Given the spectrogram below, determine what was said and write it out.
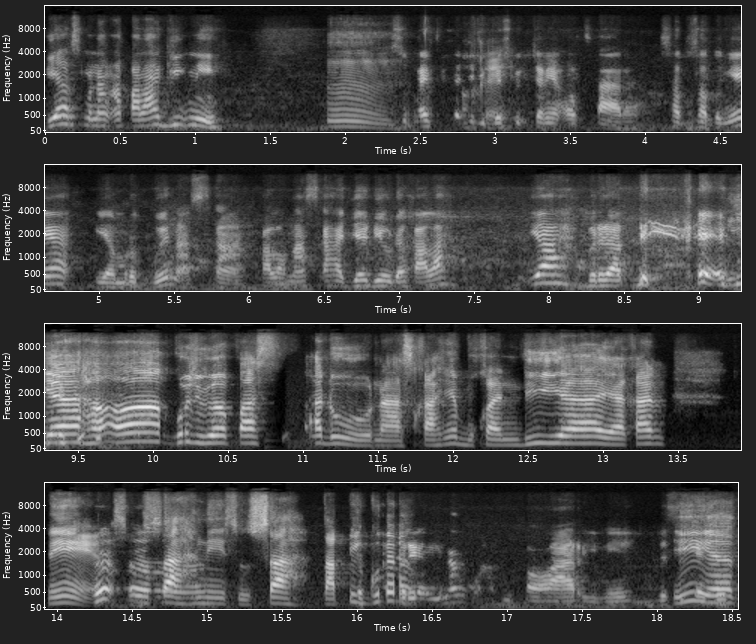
dia harus menang apa lagi nih hmm. supaya bisa okay. jadi best picture-nya All-Star. Satu-satunya ya, ya menurut gue naskah. Kalau naskah aja dia udah kalah, ya berat deh. Iya, uh, gue juga pas, aduh naskahnya bukan dia ya kan. Nih uh, susah nih susah. Tapi gue yang menang kelar ini. Iya.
